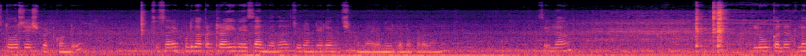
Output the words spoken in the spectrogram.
స్టోర్ చేసి పెట్టుకోండి. చూసారా ఇప్పుడు దాకా డ్రై వేసాను కదా. చూడండి ఇలా విచ్చుకున్నాయో నీళ్ళలో పడగానే సో ఇలా బ్లూ కలర్లో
